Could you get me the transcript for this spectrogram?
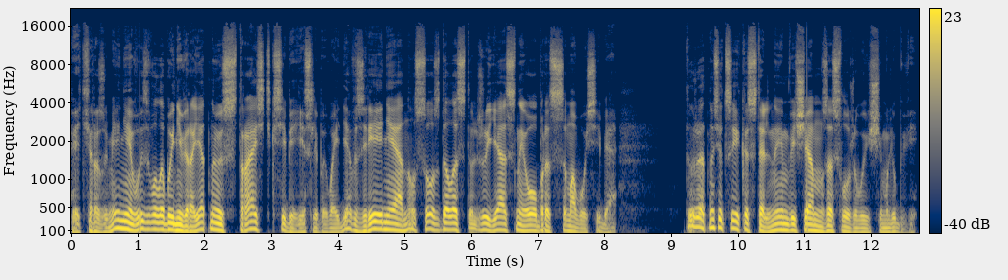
Ведь разумение вызвало бы невероятную страсть к себе, если бы, войдя в зрение, оно создало столь же ясный образ самого себя. Тоже относится и к остальным вещам, заслуживающим любви.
